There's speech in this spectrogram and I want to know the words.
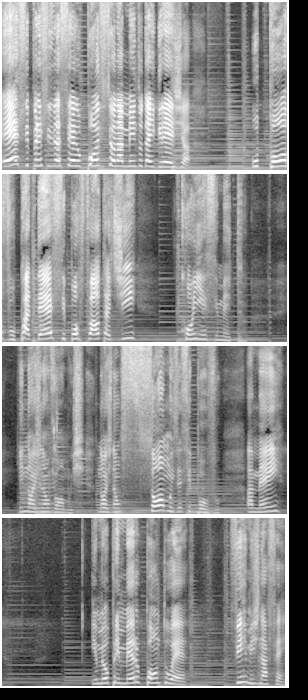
Esse precisa ser o posicionamento da igreja. O povo padece por falta de conhecimento. E nós não vamos, nós não somos esse povo. Amém? E o meu primeiro ponto é: firmes na fé.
